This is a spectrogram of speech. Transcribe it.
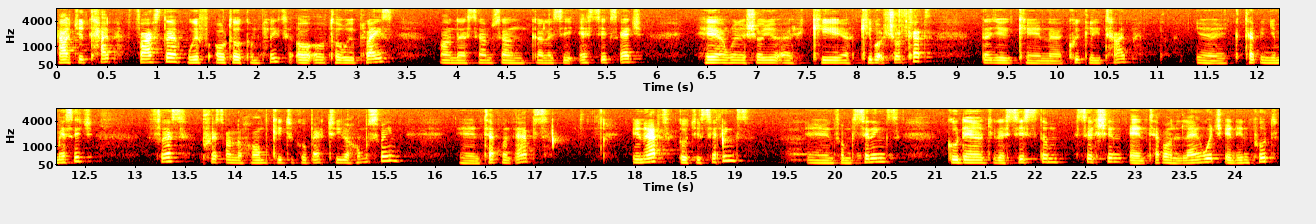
how to type faster with autocomplete or auto replace on the Samsung Galaxy S6 Edge. Here I'm going to show you a key uh, keyboard shortcut that you can uh, quickly type uh, type in your message. First, press on the home key to go back to your home screen and tap on apps. In apps, go to settings and from settings, go down to the system section and tap on language and input.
